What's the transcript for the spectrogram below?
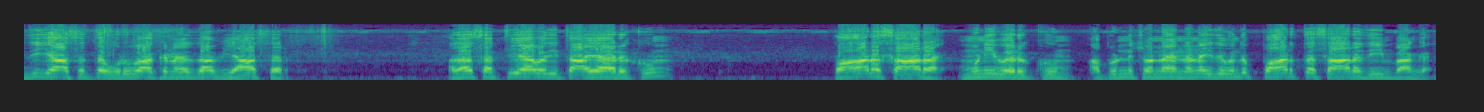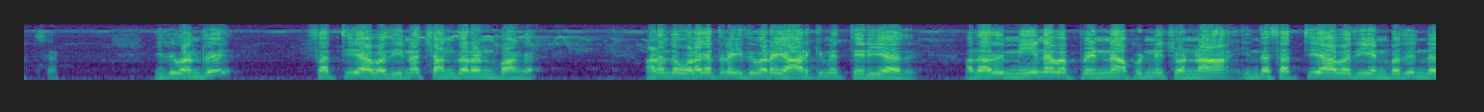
இதிகாசத்தை உருவாக்கினது தான் வியாசர். அதாவது சத்தியாவதி தாயாருக்கும் பாரசார முனிவருக்கும் அப்படின்னு சொன்னா என்னன்னா இது வந்து பார்த்த சாரதிம்பாங்க சரி. இது வந்து சத்தியாவதினா சந்திரன்பாங்க. ஆனால் இந்த உலகத்தில் இதுவரை யாருக்குமே தெரியாது. அதாவது மீனவ பெண் அப்படின்னு சொன்னால் இந்த சத்தியாவதி என்பது இந்த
